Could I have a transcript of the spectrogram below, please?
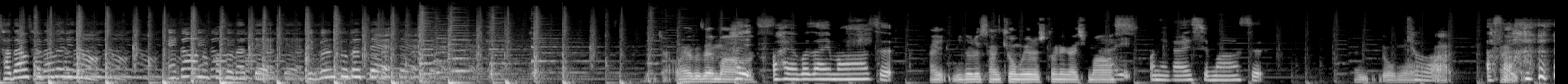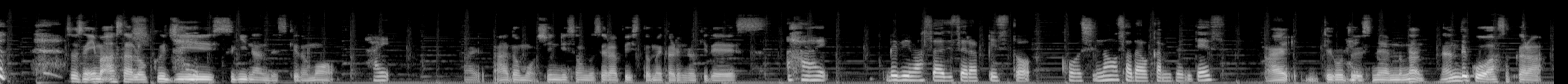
佐田岡みどりの笑顔の子育て自分育てじゃあおはようございまはい、す。おはようございます。はい、みどりさん、今日もよろしくお願いしはいます。、お願いします。はい、どうも。今日はあ朝。はいはい。そうですね、今朝6時過ぎなんですけども、はい。はい、あ、どうも、心理ソングセラピスト、メカルヒロキです。ベビーマッサージセラピスト講師の佐田岡みどりです。はい、っていうことですね。ななんでこう朝から、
